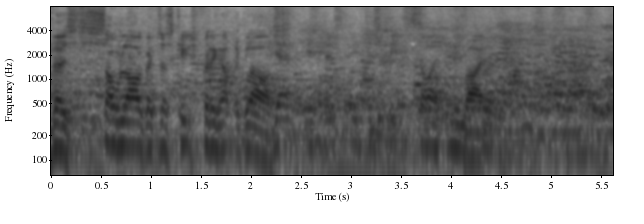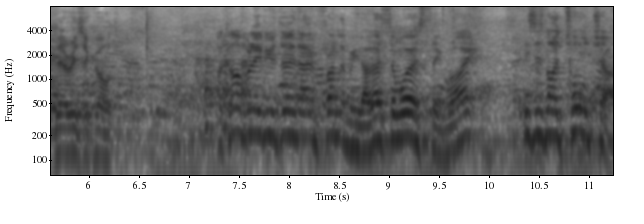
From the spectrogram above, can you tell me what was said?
the soul lager just keeps filling up the glass. Yeah, it just, it just keeps siphoning Right. through. There is a God. I can't believe you're doing that in front of me, though. That's the worst thing, right? This is like torture.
